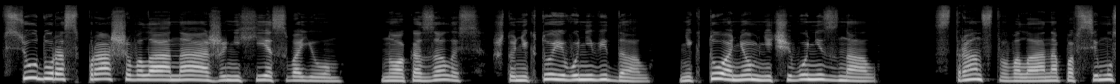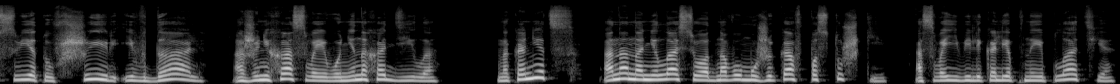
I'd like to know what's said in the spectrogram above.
Всюду расспрашивала она о женихе своем, но оказалось, что никто его не видал, никто о нем ничего не знал. Странствовала она по всему свету вширь и вдаль, а жениха своего не находила. Наконец, она нанялась у одного мужика в пастушки, а свои великолепные платья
